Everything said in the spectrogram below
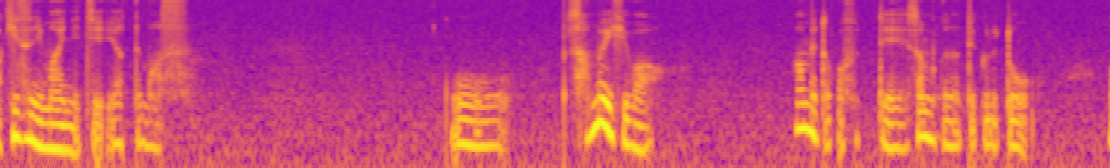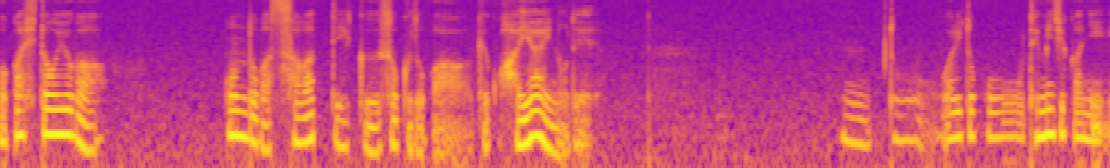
飽きずに毎日やってます。こう寒い日は雨とか降って寒くなってくると沸かしたお湯が温度が下がっていく速度が結構速いのでうんと割とこう手短に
